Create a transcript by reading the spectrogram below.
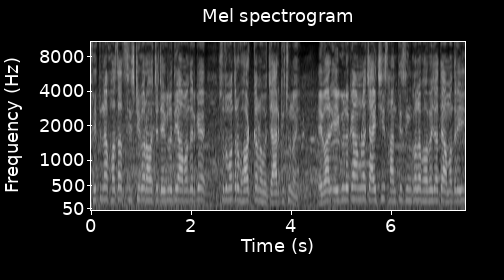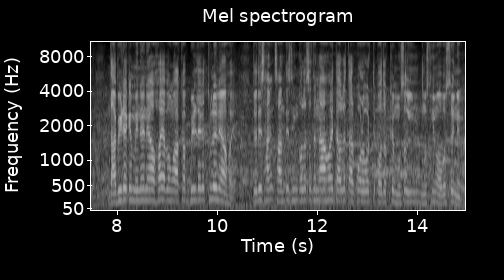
ফিতনা ফাসাদ সৃষ্টি করা হচ্ছে যেগুলো দিয়ে আমাদেরকে শুধুমাত্র ভটকানো হচ্ছে আর কিছু নয়। এবার এইগুলোকে আমরা চাইছি শান্তি শৃঙ্খলাভাবে যাতে আমাদের এই দাবিটাকে মেনে নেওয়া হয় এবং ওয়াকাব বিলটাকে তুলে নেওয়া হয়। যদি শান্তি শৃঙ্খলার সাথে না হয় তাহলে তার পরবর্তী পদক্ষেপ মুসলিম মুসলিম অবশ্যই নেবে।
